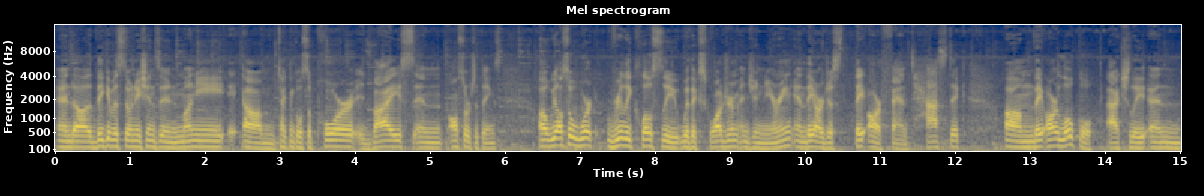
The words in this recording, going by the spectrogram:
And uh, they give us donations in money, um, technical support, advice, and all sorts of things. Uh, we also work really closely with Exquadrum Engineering, and they are just, they are fantastic. Um, they are local, actually, and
